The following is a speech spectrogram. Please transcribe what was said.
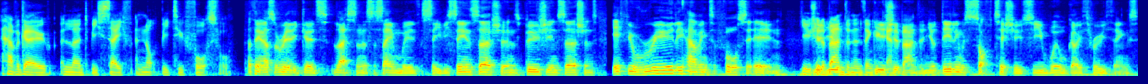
Have a go and learn to be safe and not be too forceful. I think that's a really good lesson. It's the same with CVC insertions, bougie insertions. If you're really having to force it in, You should abandon and think you again. should abandon. You're dealing with soft tissue, so you will go through things.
